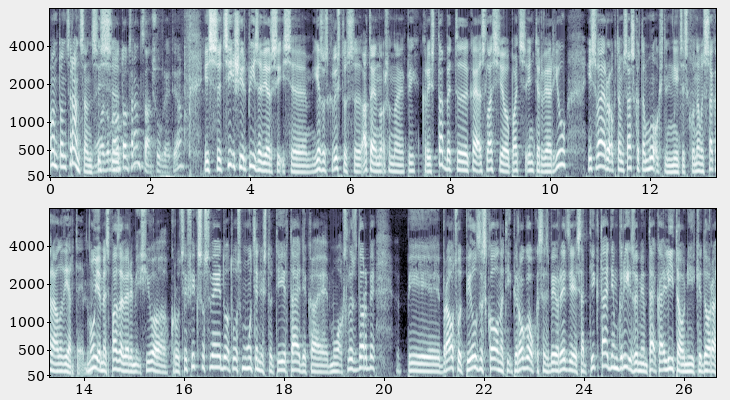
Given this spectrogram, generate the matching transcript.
Antons Ransons. Es, Antons Ransons šobrīd, jā. Es cīši ir pīzavērsījis Jēzus Kristus atainošanai pie Krista, bet, kā es lasīju pats interviju es vairāk tam saskata māksliniecisku, nevis sakrālu vērtību. Nu, ja mēs pazaveramies, jo krucifiksus veidotos mūcenis, tad tie ir tādi kā mākslas darbi, pie, braucot pilsas kolonatī, pie Rogovkas es biju redzējis ar tik tādiem grīzumiem, tā kā lītaunīki dara,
